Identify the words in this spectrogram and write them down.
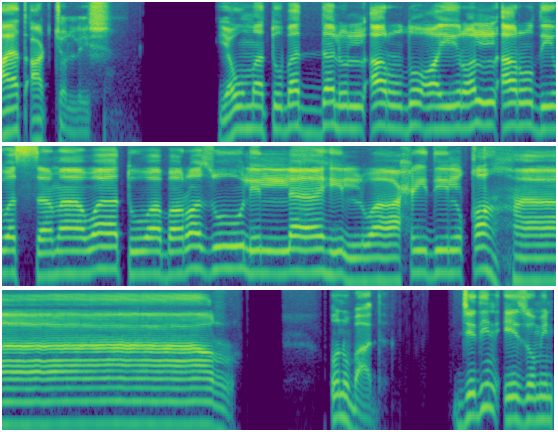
আয়াত আটচল্লিশ يوم تبدل الأرض غير الأرض والسماوات وبرزوا لله الواحد القهار অনুবাদ যেদিন এ জমিন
